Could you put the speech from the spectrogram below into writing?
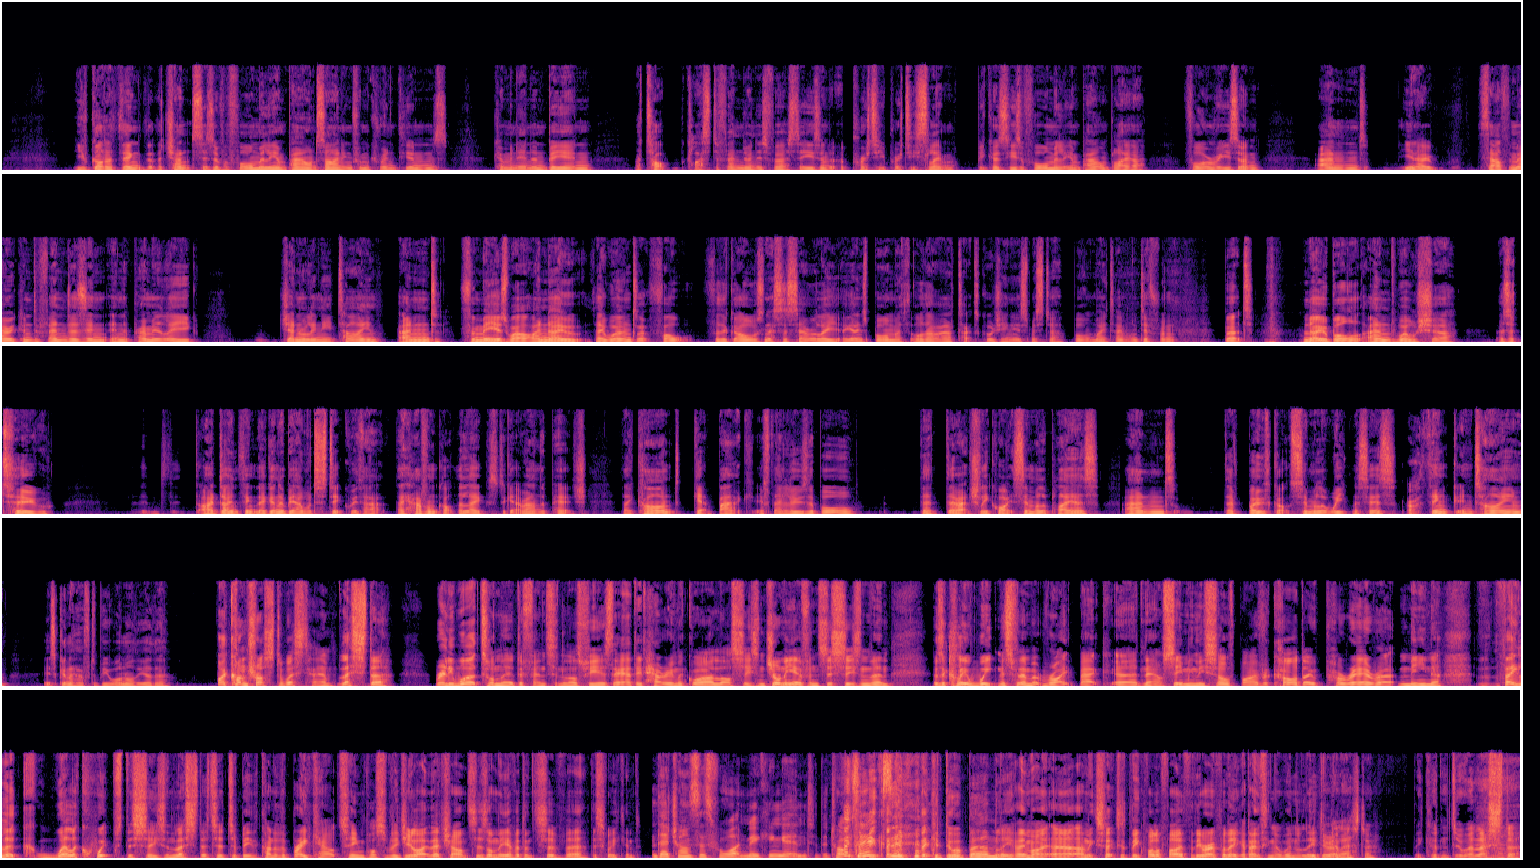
you've got to think that the chances of a four million pound signing from Corinthians coming in and being a top class defender in his first season are pretty pretty slim because he's a four million pound player for a reason, and you know South American defenders in in the Premier League generally need time. And for me as well, I know they weren't at fault for the goals necessarily against Bournemouth, although our tactical genius, Mr. Bull, made them different. But Noble and Wilshere as a two, I don't think they're going to be able to stick with that. They haven't got the legs to get around the pitch. They can't get back if they lose the ball. They're, they're actually quite similar players, and they've both got similar weaknesses. Oh. I think in time, it's going to have to be one or the other. By contrast to West Ham, Leicester really worked on their defence in the last few years. They added Harry Maguire last season, Jonny Evans this season. Then there's a clear weakness for them at right back uh, now, seemingly solved by Ricardo Pereira Mina. They look well equipped this season, Leicester, to, to be kind of the breakout team, possibly. Do you like their chances on the evidence of uh, this weekend? Their chances for what? Making it into the top They could, be, six? they, could, they could do a Burnley. They might uh, unexpectedly qualify for the Europa League. I don't think they'll win the league. They league. do it Leicester. They couldn't do a Leicester.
